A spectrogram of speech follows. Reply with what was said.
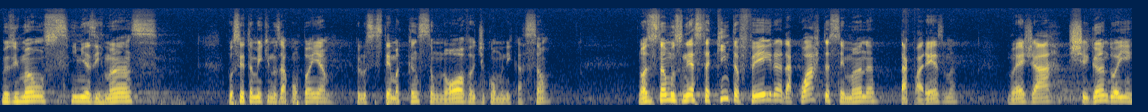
Meus irmãos e minhas irmãs, você também que nos acompanha pelo sistema Canção Nova de comunicação, nós estamos nesta quinta-feira da quarta semana da quaresma, não é? Já chegando aí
